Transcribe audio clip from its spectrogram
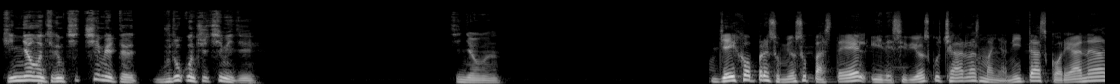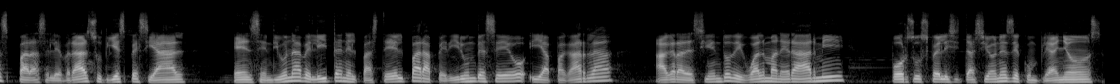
진영은 지금 취침일 듯 무조건 취침이지. 진영은. J-Hope presumió su pastel y decidió escuchar las mañanitas coreanas para celebrar su día especial. Encendió una velita en el pastel para pedir un deseo y apagarla, agradeciendo de igual manera a ARMY por sus felicitaciones de cumpleaños.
